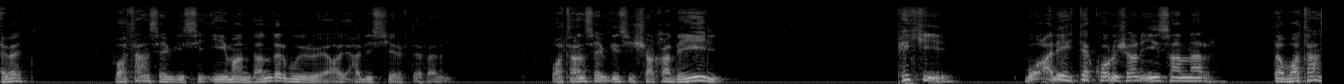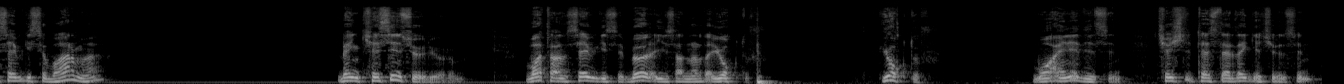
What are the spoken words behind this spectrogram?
Evet. Vatan sevgisi imandandır buyuruyor hadis-i şerifte efendim. Vatan sevgisi şaka değil. Peki bu aleyhte konuşan insanlar da vatan sevgisi var mı? Ben kesin söylüyorum. Vatan sevgisi böyle insanlarda yoktur. Yoktur. Muayene edilsin. Çeşitli testlerde geçirilsin.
